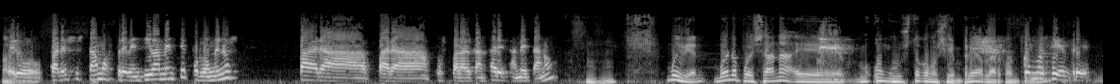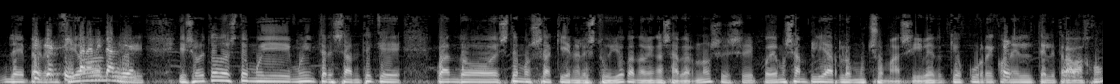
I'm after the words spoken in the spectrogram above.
Ajá. Pero para eso estamos preventivamente, por lo menos para, para, pues para alcanzar esa meta, ¿no? Muy bien. Bueno, pues Ana, eh, un gusto como siempre hablar contigo. Como siempre. De Sí que sí, prevención para mí también. Y, y sobre todo esto muy muy interesante que cuando estemos aquí en el estudio, cuando vengas a vernos, es, eh, podemos ampliarlo mucho más y ver qué ocurre con Sí. el teletrabajo,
